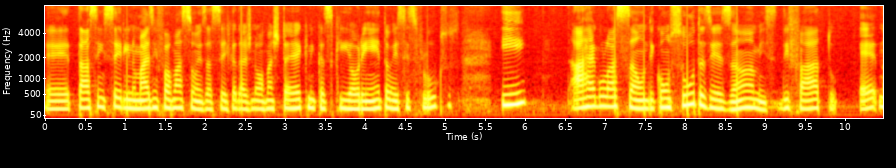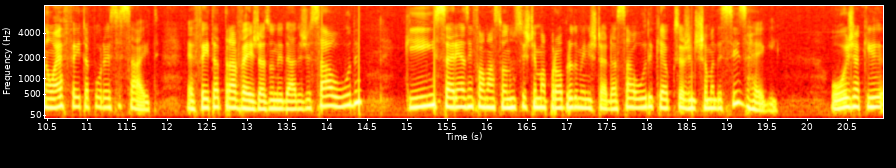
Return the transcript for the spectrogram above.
Está é, tá se inserindo mais informações acerca das normas técnicas que orientam esses fluxos e a regulação de consultas e exames, de fato, é, não é feita por esse site é feita através das unidades de saúde, que inserem as informações no sistema próprio do Ministério da Saúde, que é o que a gente chama de CISREG. Hoje, aqui,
